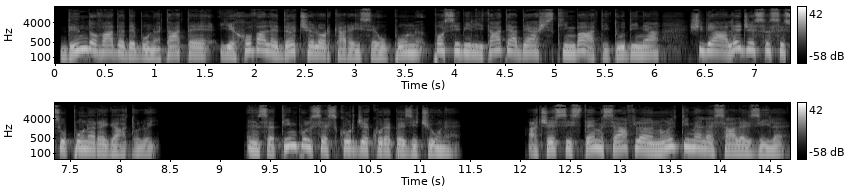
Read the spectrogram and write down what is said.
Dând dovadă de bunătate, Jehova le dă celor care îi se opun posibilitatea de a-și schimba atitudinea și de a alege să se supună regatului. Însă timpul se scurge cu repeziciune. Acest sistem se află în ultimele sale zile.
